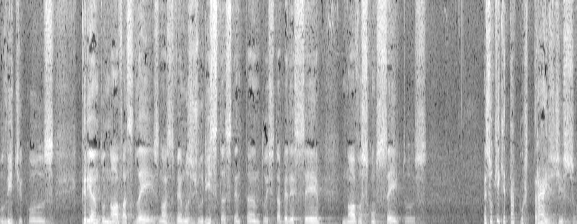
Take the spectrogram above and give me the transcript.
políticos criando novas leis, nós vemos juristas tentando estabelecer novos conceitos. Mas o que está por trás disso?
